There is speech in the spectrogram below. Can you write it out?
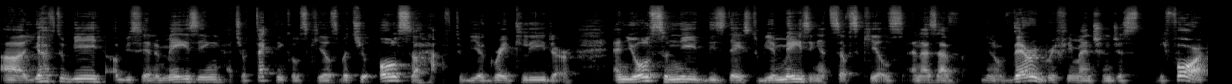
Uh, you have to be obviously an amazing at your technical skills, but you also have to be a great leader, and you also need these days to be amazing at soft skills. And as I've you know very briefly mentioned just before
